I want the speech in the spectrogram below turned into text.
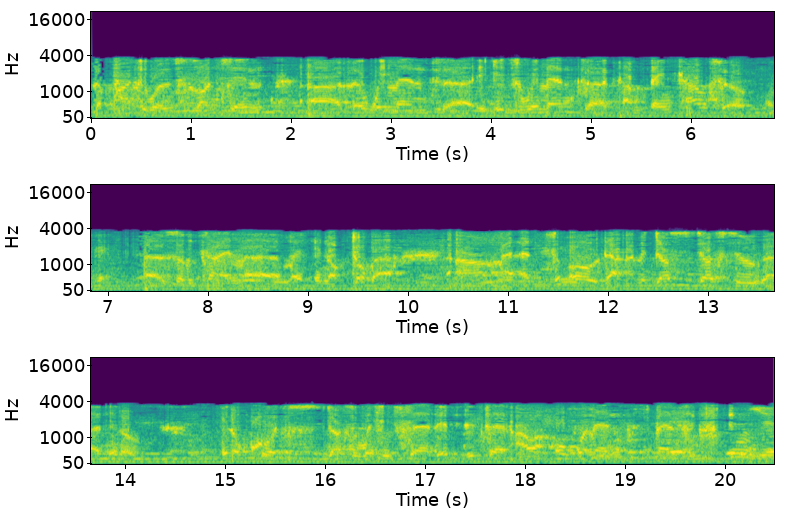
the party was launching uh, the women's, uh, its women's uh, campaign council. Okay. Uh, sometime um, in October. Um, and so all that, I mean, just just to uh, you know, you know, quote just the way he said it. He said our opponents spent 16 years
